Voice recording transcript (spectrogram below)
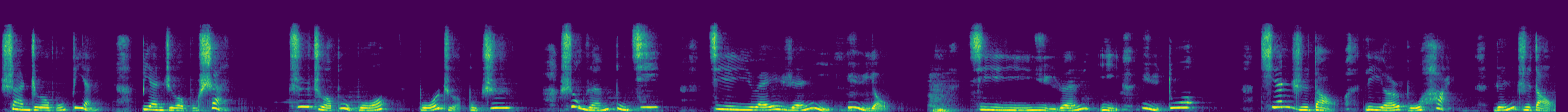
善者不辩，辩者不善。知者不博，博者不知。圣人不积，既以为人以欲有，既以与人以欲多。之道，利而不害；人之道，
